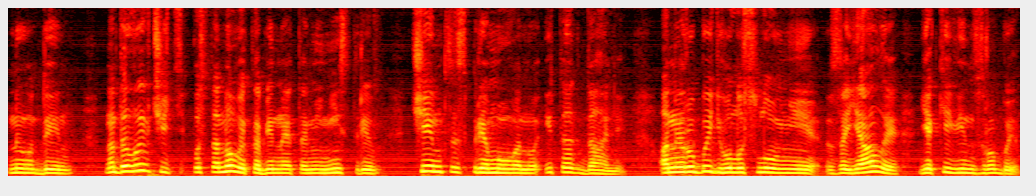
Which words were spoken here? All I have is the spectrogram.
не один. Треба вивчити постанови Кабінету міністрів, чим це спрямовано і так далі. А не робити голословні заяви, які він зробив.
